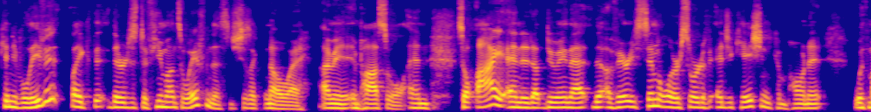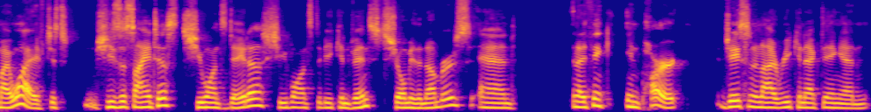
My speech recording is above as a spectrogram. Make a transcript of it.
can you believe it? Like they're just a few months away from this. And she's like, no way. I mean, impossible. And so I ended up doing that, a very similar sort of education component with my wife. Just she's a scientist. She wants data. She wants to be convinced, show me the numbers. And, and I think in part, Jason and I reconnecting and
